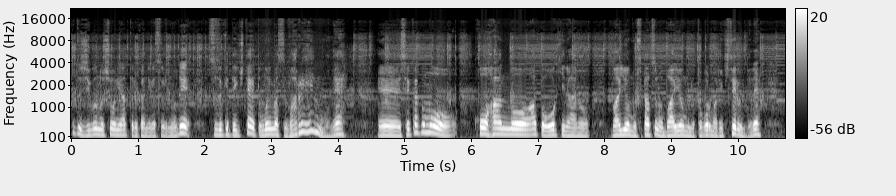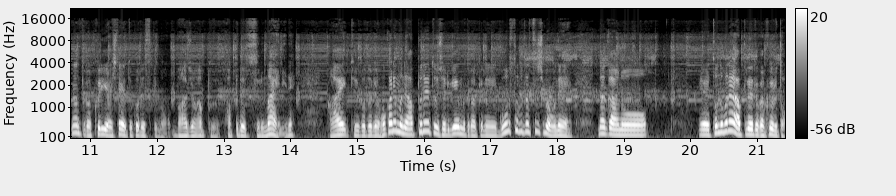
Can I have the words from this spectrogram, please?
ちょっと自分の性に合ってる感じがするので、続けていきたいと思います。ワルヘイムもね、えー、せっかくもう後半のあと大きなあのバイオーム2つのバイオームのところまで来てるんでね。なんとかクリアしたいとこですけどバージョンアップアップデートする前にね。はいということで他にもねアップデートしてるゲームとかってねゴースト・オブ・ザ・ツシマもねなんかあのえー、とんでもないアップデートが来ると、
